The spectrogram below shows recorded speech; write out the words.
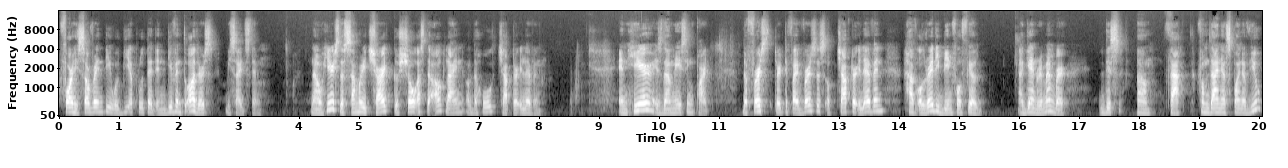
For his sovereignty will be uprooted and given to others besides them. Now here's the summary chart to show us the outline of the whole chapter 11. And here is the amazing part. The first 35 verses of chapter 11 have already been fulfilled. Again, remember this um, fact. From Daniel's point of view,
